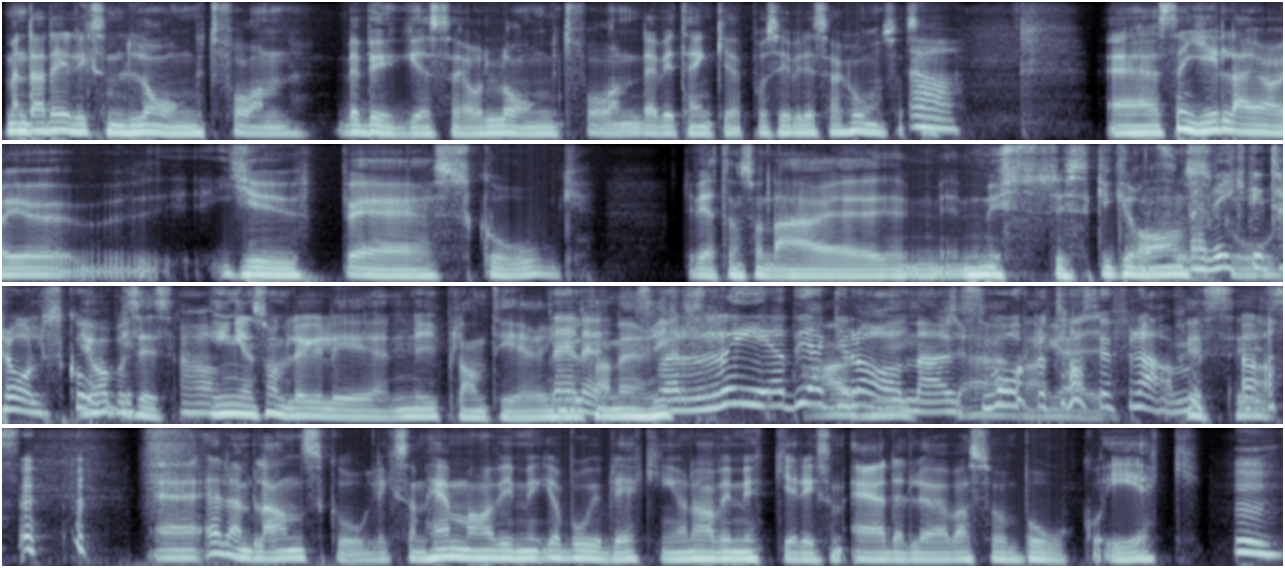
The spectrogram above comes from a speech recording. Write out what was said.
Men där det är liksom långt från bebyggelse och långt från det vi tänker på civilisation. Så att säga. Ja. Eh, sen gillar jag ju djup eh, skog. Du vet en sån där eh, mystisk granskog. där riktig trollskog. Ja, precis. Ja. Ingen sån löjlig nyplantering. Nej, nej. utan en Så rikt- rediga Ja, granar, svårt att ta sig fram. Precis. Eh, eller en blandskog. Liksom. Hemma har vi, jag bor i Blekinge och där har vi mycket liksom, ädellöv, alltså bok och ek. Mm.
